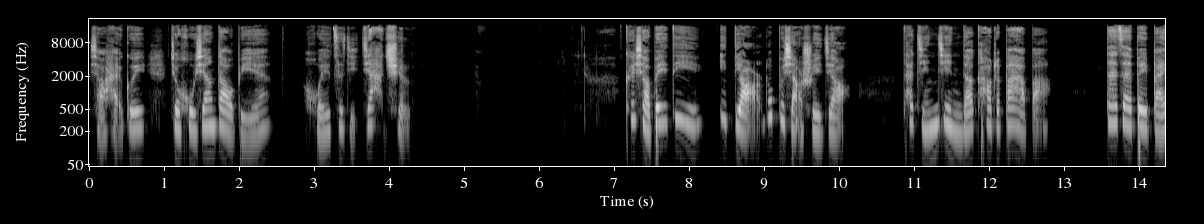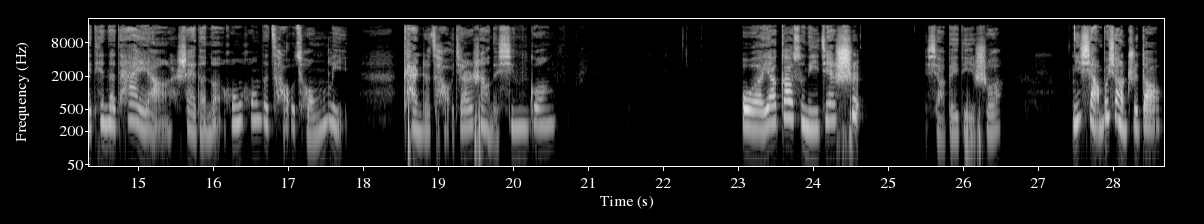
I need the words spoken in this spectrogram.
小海龟就互相道别，回自己家去了。可小贝蒂。一点儿都不想睡觉，他紧紧地靠着爸爸，待在被白天的太阳晒得暖烘烘的草丛里，看着草尖上的星光。我要告诉你一件事，小贝蒂说：“你想不想知道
